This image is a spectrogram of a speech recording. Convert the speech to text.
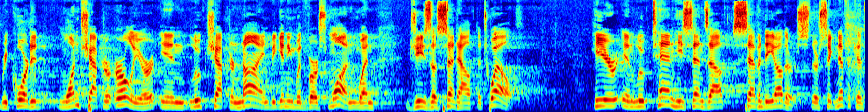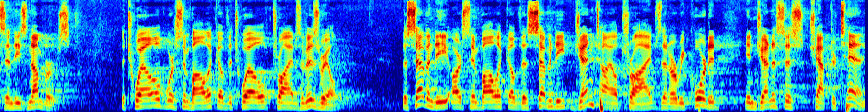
recorded one chapter earlier in Luke chapter 9, beginning with verse 1, when Jesus sent out the 12. Here in Luke 10, he sends out 70 others. There's significance in these numbers. The 12 were symbolic of the 12 tribes of Israel. The 70 are symbolic of the 70 Gentile tribes that are recorded in Genesis chapter 10.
